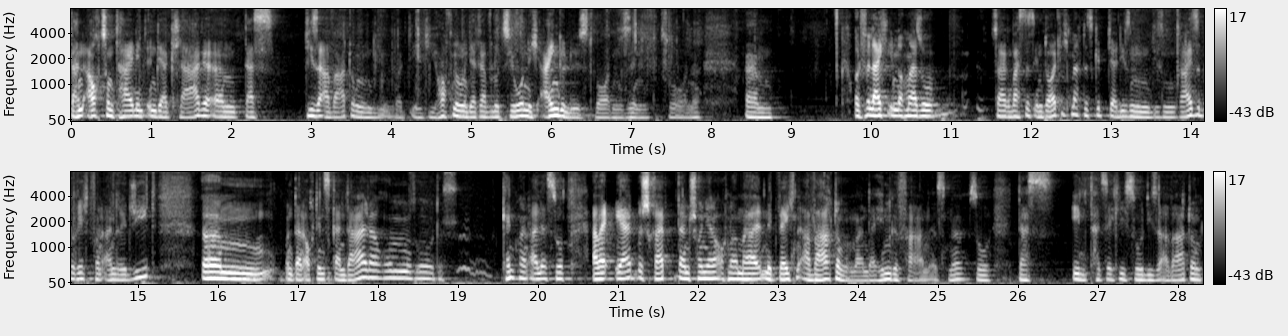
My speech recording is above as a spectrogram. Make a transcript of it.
dann auch zum Teil in der Klage, ähm, dass diese Erwartungen, die, die Hoffnungen der Revolution nicht eingelöst worden sind. So, ne? Ähm, und vielleicht eben nochmal so sagen, was das eben deutlich macht. Es gibt ja diesen, diesen Reisebericht von André Gide ähm, und dann auch den Skandal darum, so, das kennt man alles so. Aber er beschreibt dann schon ja auch nochmal, mit welchen Erwartungen man da hingefahren ist. Ne? So, dass eben tatsächlich so diese Erwartung,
